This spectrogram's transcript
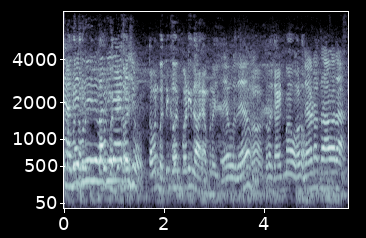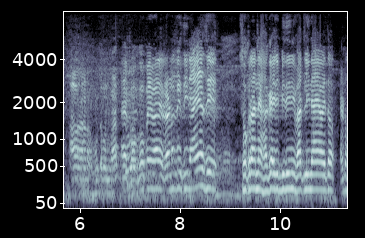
આવ્યા બધી ખબર- તમને પડી જાય આપણે એવું છે તમે સાઈડમાં આવો હેડો. તો આવારા આવો હેડો હું તમને વાત એ કરું. ભોગોભાઈ વાળા રણનીતિને આયા છે. છોકરાને હગાઈ બીજીની વાત લઈને આવ્યા હોય તો હેડો.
